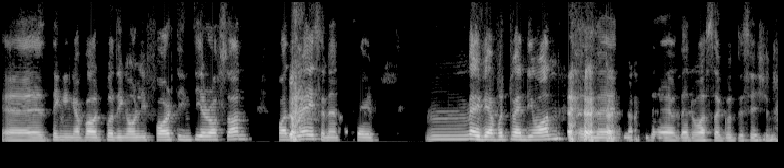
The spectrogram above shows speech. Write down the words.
uh, thinking about putting only 14 tier of sun for the race, and then I say mm, maybe I put 21, and that was a good decision.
